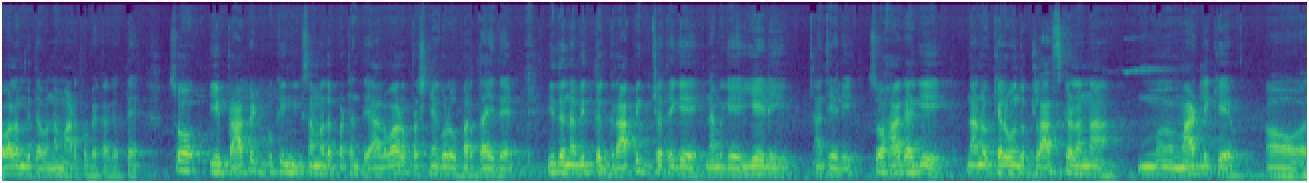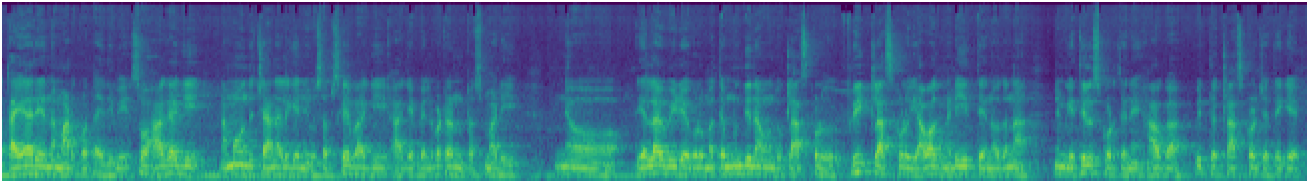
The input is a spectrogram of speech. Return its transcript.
ಅವಲಂಬಿತವನ್ನು ಮಾಡ್ಕೋಬೇಕಾಗತ್ತೆ. ಸೊ ಈ ಪ್ರಾಫಿಟ್ ಬುಕ್ಕಿಂಗಿಗೆ ಸಂಬಂಧಪಟ್ಟಂತೆ ಹಲವಾರು ಪ್ರಶ್ನೆಗಳು ಬರ್ತಾ ಇದೆ. ಇದನ್ನು ವಿತ್ ಗ್ರಾಫಿಕ್ ಜೊತೆಗೆ ನಮಗೆ ಹೇಳಿ ಅಂಥೇಳಿ ಸೊ ಹಾಗಾಗಿ ನಾನು ಕೆಲವೊಂದು ಕ್ಲಾಸ್ಗಳನ್ನು ಮಾಡಲಿಕ್ಕೆ ತಯಾರಿಯನ್ನು ಮಾಡ್ಕೋತಾ ಇದ್ದೀವಿ ಸೊ ಹಾಗಾಗಿ ನಮ್ಮ ಒಂದು ಚಾನಲ್ಗೆ ನೀವು ಸಬ್ಸ್ಕ್ರೈಬ್ ಆಗಿ ಹಾಗೆ ಬೆಲ್ ಬಟನ್ ಪ್ರೆಸ್ ಮಾಡಿ ಎಲ್ಲ ವೀಡಿಯೋಗಳು ಮತ್ತು ಮುಂದಿನ ಒಂದು ಕ್ಲಾಸ್ಗಳು ಫ್ರೀ ಕ್ಲಾಸ್ಗಳು ಯಾವಾಗ ನಡೆಯುತ್ತೆ ಅನ್ನೋದನ್ನು ನಿಮಗೆ ತಿಳಿಸ್ಕೊಡ್ತೇನೆ. ಆಗ ವಿತ್ ಕ್ಲಾಸ್ಗಳ ಜೊತೆಗೆ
